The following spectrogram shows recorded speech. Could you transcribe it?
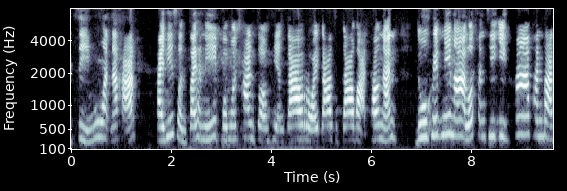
84 งวดนะคะ ใครที่สนใจคันนี้โปรโมชั่นจองเพียง 999 บาทเท่านั้น ดูคลิปนี้มาลดทันทีอีก 5,000 บาท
